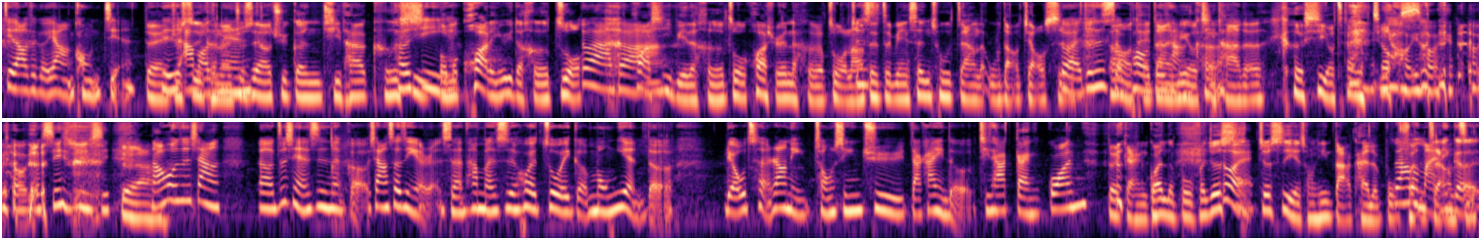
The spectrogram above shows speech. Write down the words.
借到这个样的空间。对，就是可能就是要去跟其他科系，我们跨领域的合作，对啊，对啊，跨系别的合作，跨学院的合作，然后在这边生出这样的舞蹈教室。对，就是然后台大没有其他的科系有这样的教室，有有有有有戏剧系，对啊。然后或是像呃，之前是那个像设计你的人生，他们是会做一个蒙眼的。流程让你重新去打开你的其他感官，对感官的部分，就是就视野重新打开的部分。他们买那个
